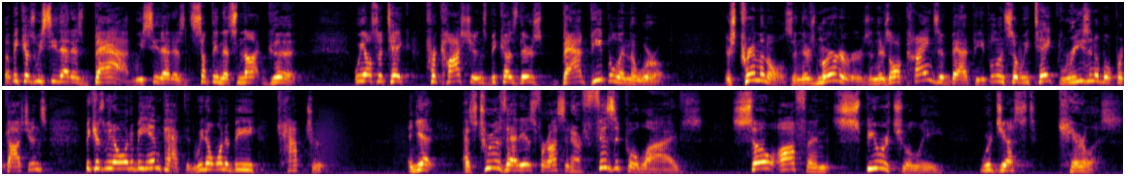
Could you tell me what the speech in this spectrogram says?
but because we see that as bad, we see that as something that's not good. We also take precautions because there's bad people in the world. There's criminals and there's murderers and there's all kinds of bad people. And so we take reasonable precautions because we don't want to be impacted. We don't want to be captured. And yet, as true as that is for us in our physical lives, so often spiritually, we're just careless.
